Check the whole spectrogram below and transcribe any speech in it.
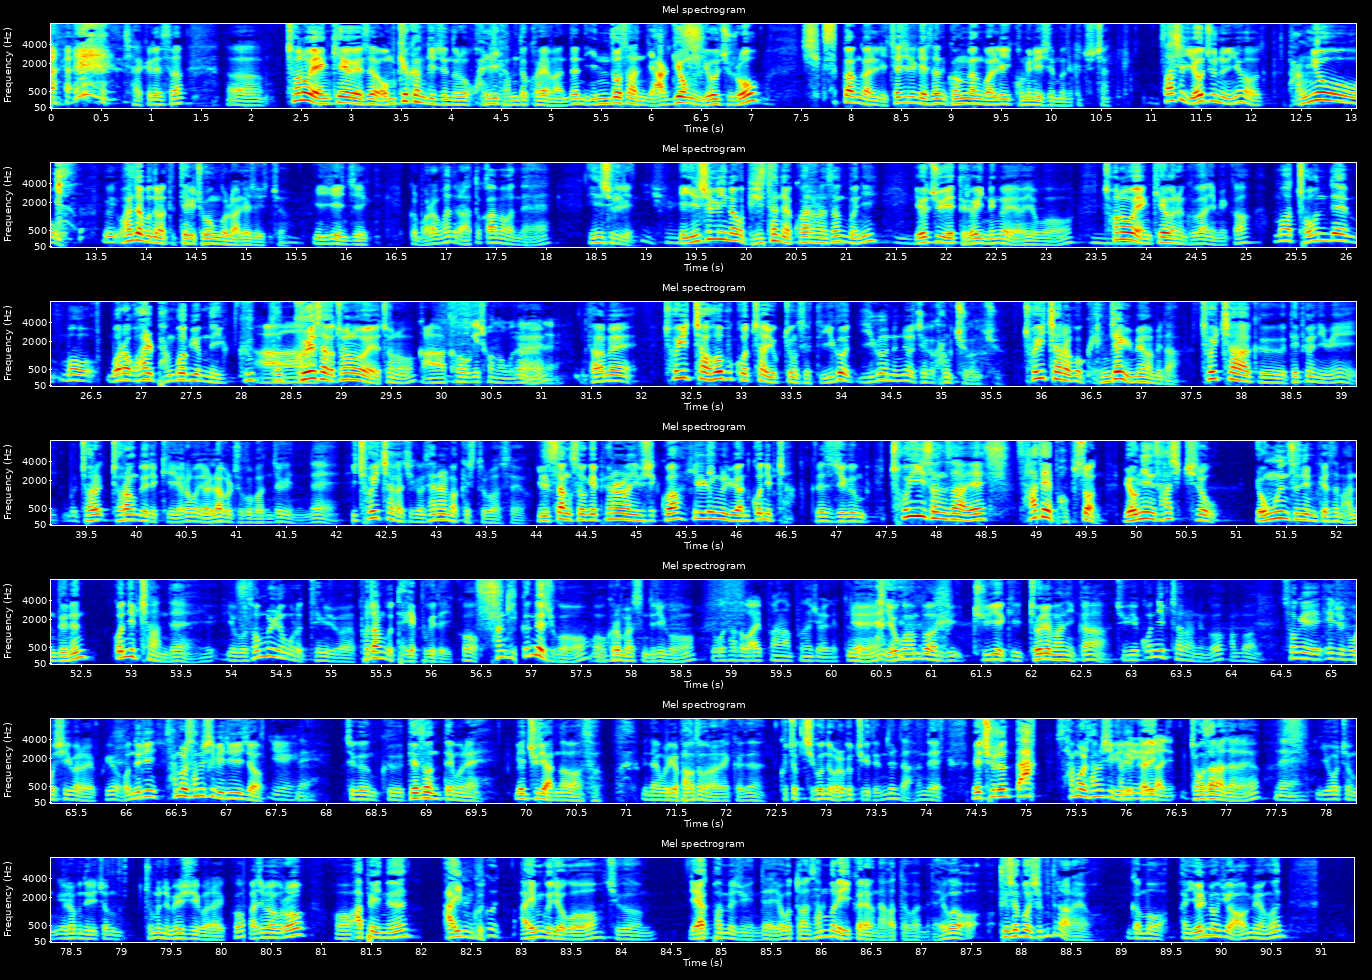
자, 그래서 어, 천호 엔케어에서 엄격한 기준으로 관리 감독하여 만든 인도산 약용 요주로 식습관 관리, 체질 개선, 건강 관리 고민이시는 분들께 추천. 사실 여주는요 당뇨 환자분들한테 되게 좋은 걸로 알려져 있죠. 이게 이제 그걸 뭐라고 하더라 또 까먹었네. 인슐린. 인슐린. 하고 비슷한 역할을 하는 성분이 여주에 들어 있는 거예요. 요거 천호 엔케어는 그거 아닙니까? 뭐 좋은데 뭐 뭐라고 할 방법이 없네. 그, 아. 그, 그 회사가 천호예요. 천호. 아 거기 천호구나. 네. 네. 다음에 초이차 허브꽃차 6종 세트. 이거 이거는요 제가 강추 강추. 초이차라고 굉장히 유명합니다. 초이차 그 대표님이 뭐 저, 저랑도 이렇게 여러 번 연락을 주고받은 적이 있는데 이 초이차가 지금 새날마켓에 들어왔어요. 일상 속의 편안한 휴식과 힐링을 위한 꽃잎차. 그래서 지금 초이 선사의 4대 법선 명인 47호 용훈 스님께서 만드는 꽃잎차인데 이거 선물용으로 되게 좋아요. 포장도 되게 예쁘게 돼 있고 향기 끝내주고 어, 그런 말씀드리고 요거 사서 와이프 하나 보내줘야겠다. 예, 요거 한번 주위에 그 저렴하니까 주위에 꽃잎차라는 거 한번 소개해 주 보시기 바라겠고요. 오늘이 3월 31일이죠. 예. 네. 지금 그 대선 때문에 매출이 안 나와서 왜냐면 우리가 방송을 안 했거든. 그쪽 직원들 월급 주기도 힘들다. 근데 매출은 딱 3월 31일까지 31일까지. 정산하잖아요. 네. 이거 좀 여러분들이 좀 주문 좀 해주시기 바라겠고 마지막으로 어, 앞에 있는 아임굿 아임굿 요거 지금 예약 판매 중인데 이것도 한 3분의 2가량 나갔다고 합니다. 이거 어, 드셔보신 분들은 알아요. 그러니까 뭐 10명 중에 9명은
